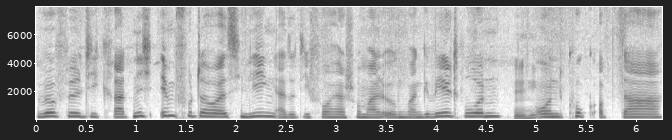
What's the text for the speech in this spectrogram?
Würfel, die gerade nicht im Futterhäuschen liegen, also die vorher schon mal irgendwann gewählt wurden, Mhm. und guck, ob da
